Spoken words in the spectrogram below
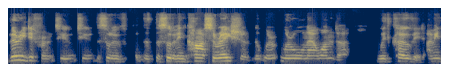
very different to, to the sort of the, the sort of incarceration that we're, we're all now under with COVID. I mean,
